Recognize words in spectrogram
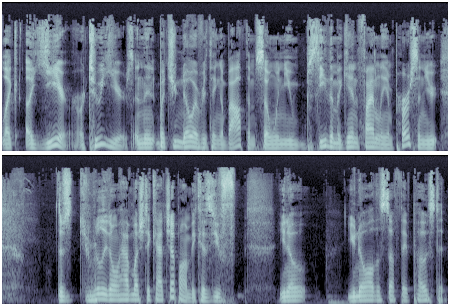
like a year or two years, and then but you know everything about them. So when you see them again, finally in person, you there's you really don't have much to catch up on because you've, you know, you know all the stuff they've posted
